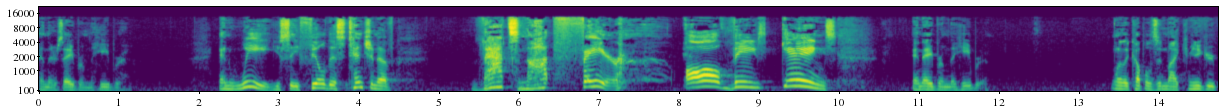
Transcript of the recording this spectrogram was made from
and there's Abram the Hebrew. And we, you see, feel this tension of that's not fair. All these kings. And Abram the Hebrew. One of the couples in my community group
